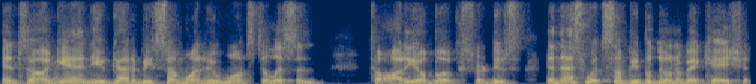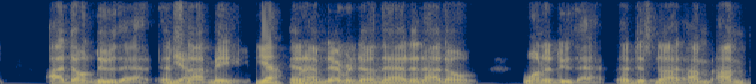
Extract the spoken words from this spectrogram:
And so again, you've got to be someone who wants to listen to audiobooks or do, and that's what some people do on a vacation. I don't do that. It's Yeah. not me Yeah. and right. I've never done that, and I don't want to do that. I just not. I'm. I'm.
